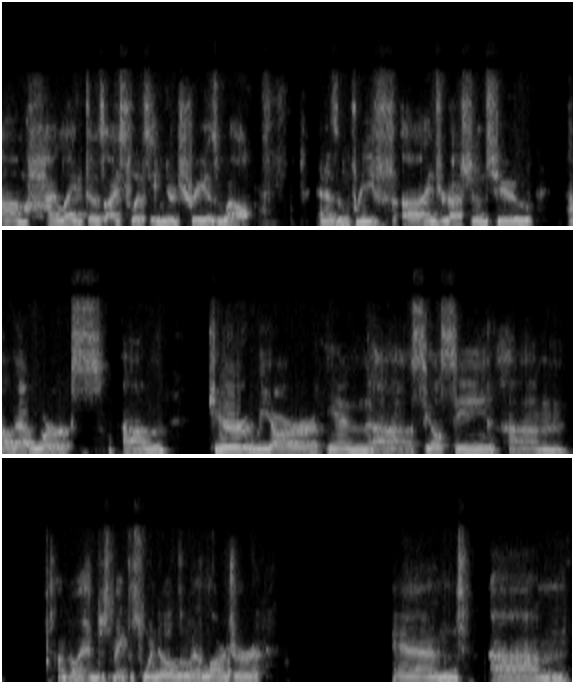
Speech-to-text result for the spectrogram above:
um, highlight those isolates in your tree as well. And as a brief uh, introduction to how that works, um, here we are in uh, CLC. Um, I'll go ahead and just make this window a little bit larger. And um,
